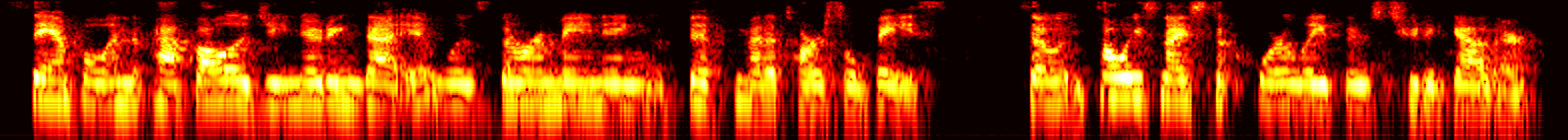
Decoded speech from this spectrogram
sample in the pathology, noting that it was the remaining fifth metatarsal base. So it's always nice to correlate those two together.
